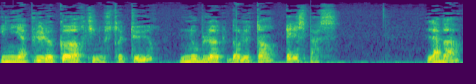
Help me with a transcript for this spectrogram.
Il n'y a plus le corps qui nous structure, nous bloque dans le temps et l'espace. Là-bas,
